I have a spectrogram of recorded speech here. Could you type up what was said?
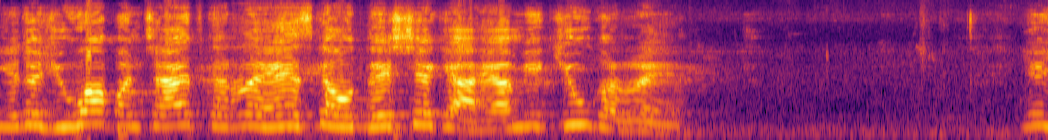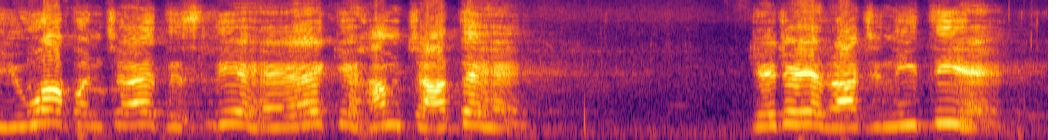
ये जो युवा पंचायत कर रहे हैं, इसका उद्देश्य क्या है? हम ये क्यों कर रहे हैं? ये युवा पंचायत इसलिए है कि हम चाहते हैं कि जो ये राजनीति है,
